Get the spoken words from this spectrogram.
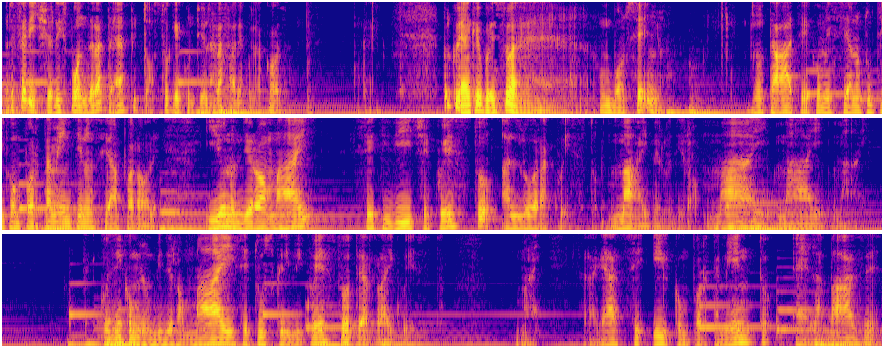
preferisce rispondere a te piuttosto che continuare a fare quella cosa. Okay? Per cui anche questo è un buon segno. Notate come siano tutti i comportamenti, non siano parole. Io non dirò mai se ti dice questo, allora questo. Mai ve lo dirò. Mai, mai, mai. Okay? Così come non vi dirò mai se tu scrivi questo, otterrai questo. Ragazzi, il comportamento è la base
